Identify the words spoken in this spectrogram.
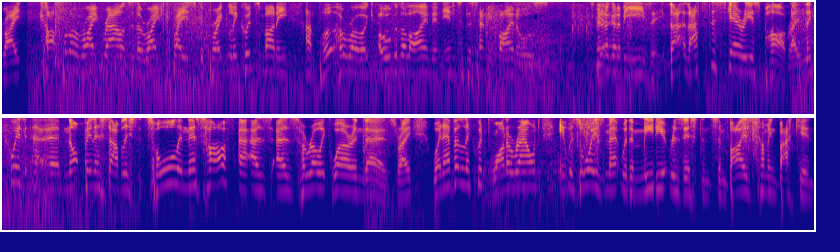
Right, couple of right rounds in the right place could break Liquid's money and put Heroic over the line and into the semi-finals. It's never yeah. going to be easy. That, that's the scariest part, right? Liquid uh, not been established at all in this half uh, as, as Heroic were in theirs, right? Whenever Liquid won a round, it was always met with immediate resistance and buys coming back in.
